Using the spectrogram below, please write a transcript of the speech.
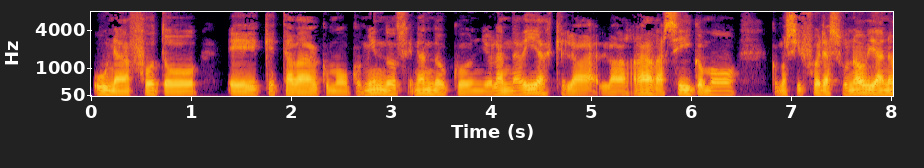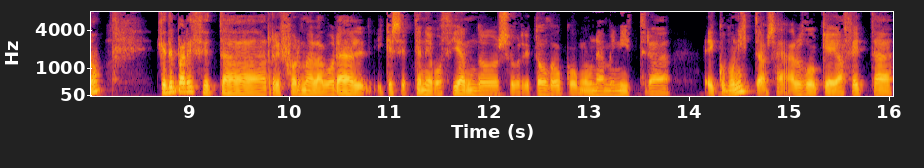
una foto que estaba como comiendo, cenando con Yolanda Díaz, que lo, lo agarraba así como como si fuera su novia, ¿no? ¿Qué te parece esta reforma laboral y que se esté negociando sobre todo con una ministra eh, comunista? O sea, algo que afecta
